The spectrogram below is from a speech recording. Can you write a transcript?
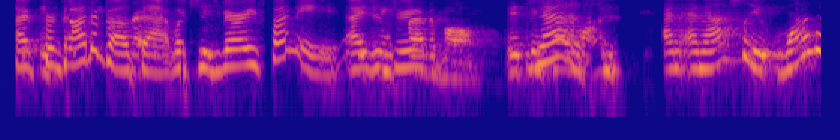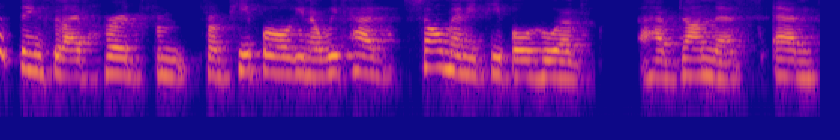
So I forgot about that, which is very funny. I just incredible. Re- it's incredible. Yes. And and actually one of the things that I've heard from from people, you know, we've had so many people who have have done this and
